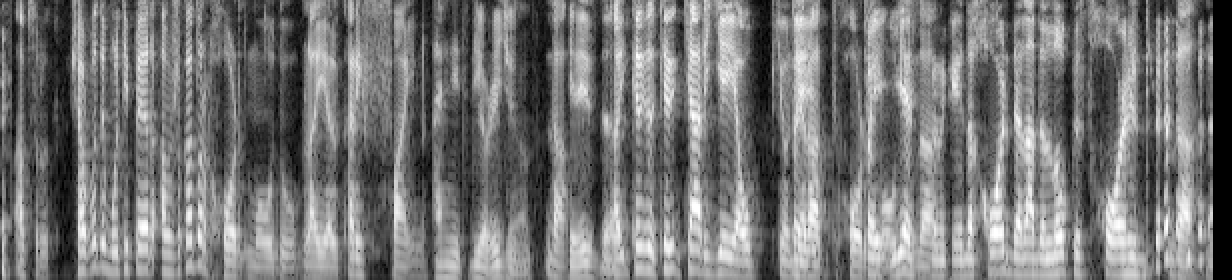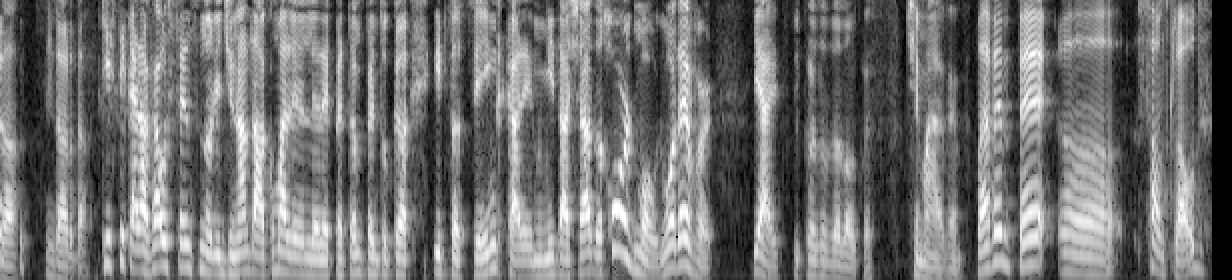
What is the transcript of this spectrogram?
Absolut. Și apropo de multiplayer, am jucat doar Horde mode-ul la el, care e fine. I mean, it's the original. Da. It is the... Ai, Cred că chiar, chiar ei au pionierat Horde Păi, mode yes, da. pentru că e the horde de la The Locust Horde. da, da, dar da. Chestii care aveau sens în original, dar acum le, le repetăm pentru că it's a thing, care e numit așa, the horde mode, whatever. Yeah, it's because of the locusts. Ce mai avem? Mai avem pe uh, SoundCloud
